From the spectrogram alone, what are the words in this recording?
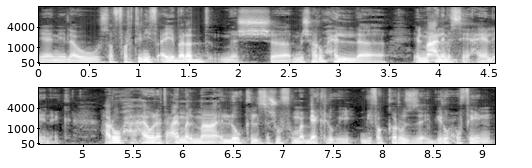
يعني لو سفرتني في أي بلد مش مش هروح ال- المعالم السياحية اللي هناك. هروح أحاول أتعامل مع ال locals أشوف هما بياكلوا إيه بيفكروا إزاي بيروحوا فين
